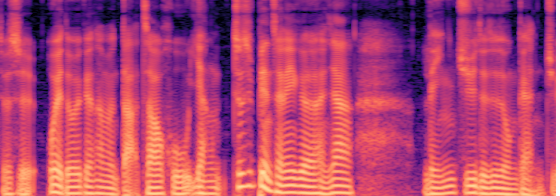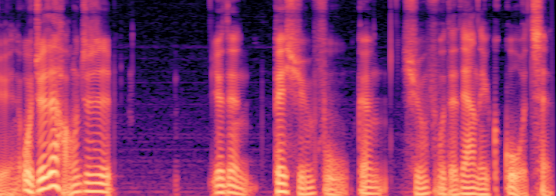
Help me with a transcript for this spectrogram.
就是我也都会跟他们打招呼，养就是变成了一个很像邻居的这种感觉。我觉得好像就是有点被驯服跟驯服的这样的一个过程。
